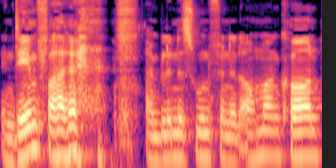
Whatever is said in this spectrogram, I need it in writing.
in dem Fall, ein blindes Huhn findet auch mal ein Korn,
